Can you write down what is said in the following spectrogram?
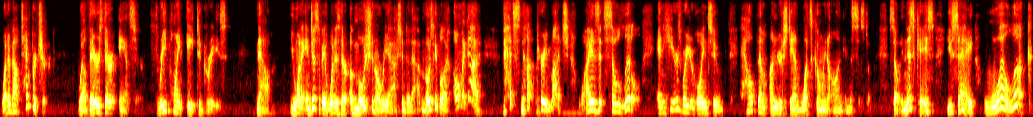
What about temperature? Well, there's their answer, 3.8 degrees. Now, you want to anticipate what is their emotional reaction to that. Most people are like, oh my God, that's not very much. Why is it so little? And here's where you're going to help them understand what's going on in the system. So in this case, you say, well, look,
